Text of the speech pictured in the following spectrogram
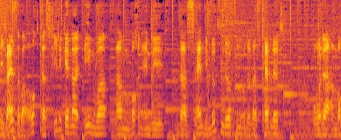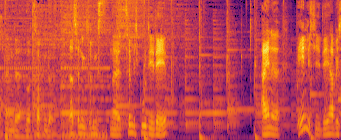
Ich weiß aber auch, dass viele Kinder eh nur am Wochenende das Handy benutzen dürfen oder das Tablet oder am Wochenende nur zocken dürfen. Das finde ich übrigens eine ziemlich gute Idee. Eine ähnliche Idee habe ich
